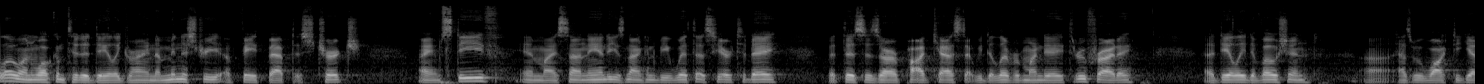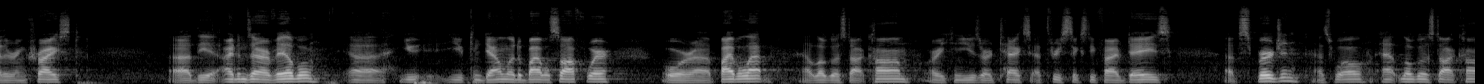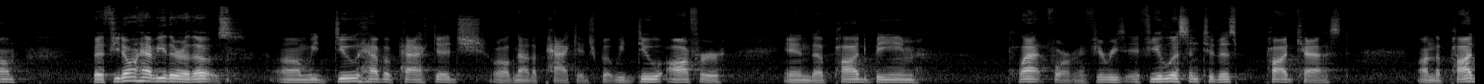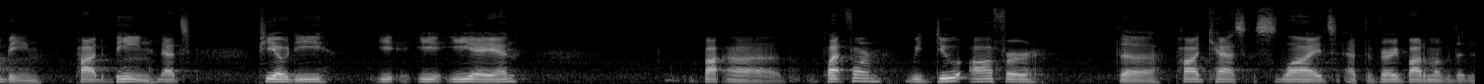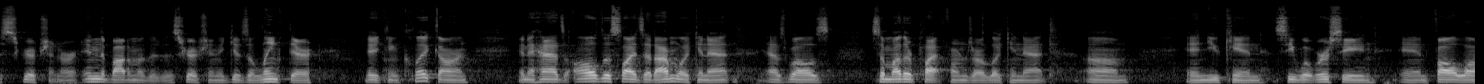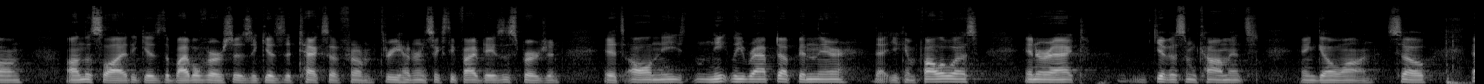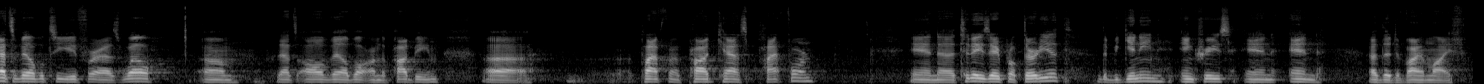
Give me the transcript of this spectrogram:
Hello and welcome to the Daily Grind, a ministry of Faith Baptist Church. I am Steve, and my son Andy is not going to be with us here today, but this is our podcast that we deliver Monday through Friday, a daily devotion uh, as we walk together in Christ. Uh, the items are available uh, you, you can download a Bible software or Bible app at logos.com, or you can use our text at 365 days of Spurgeon as well at logos.com. But if you don't have either of those, um, we do have a package, well, not a package, but we do offer in the Podbeam platform. If you re- if you listen to this podcast on the Podbeam, Podbean, that's P O D E A N uh, platform, we do offer the podcast slides at the very bottom of the description or in the bottom of the description. It gives a link there that you can click on, and it has all the slides that I'm looking at, as well as some other platforms are looking at. Um, and you can see what we're seeing and follow along on the slide. It gives the Bible verses, it gives the text of from 365 Days of Spurgeon. It's all neat, neatly wrapped up in there that you can follow us, interact, give us some comments, and go on. So that's available to you for as well. Um, that's all available on the Podbeam uh, platform, podcast platform. And uh, today's April 30th, the beginning, increase, and end of the divine life.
